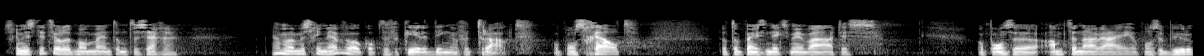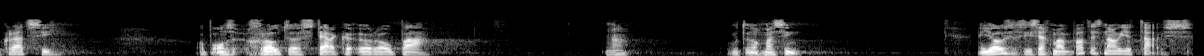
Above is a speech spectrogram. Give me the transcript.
Misschien is dit wel het moment om te zeggen, ja, maar misschien hebben we ook op de verkeerde dingen vertrouwd. Op ons geld, dat opeens niks meer waard is. Op onze ambtenarij, op onze bureaucratie. Op onze grote, sterke Europa. Nou, we moeten nog maar zien. En Jozef die zegt, maar wat is nou je thuis?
